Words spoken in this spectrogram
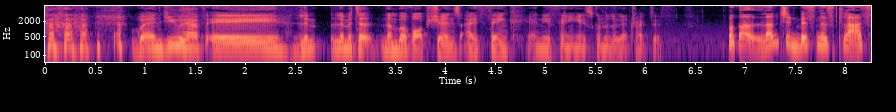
when you have a lim- limited number of options, I think anything is going to look attractive. Well, lunch in business class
